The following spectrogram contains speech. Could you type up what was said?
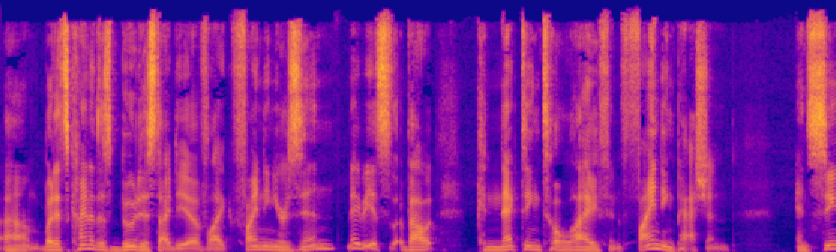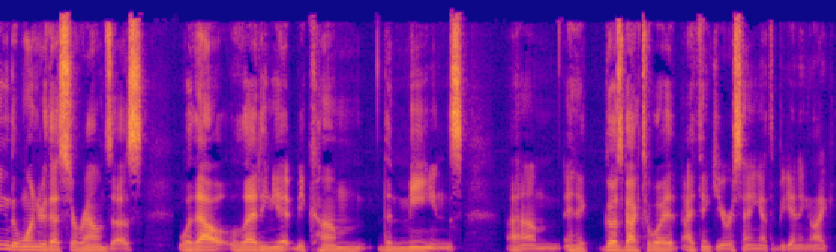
Um, but it's kind of this Buddhist idea of like finding your Zen. Maybe it's about connecting to life and finding passion and seeing the wonder that surrounds us without letting it become the means. Um, and it goes back to what I think you were saying at the beginning. Like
